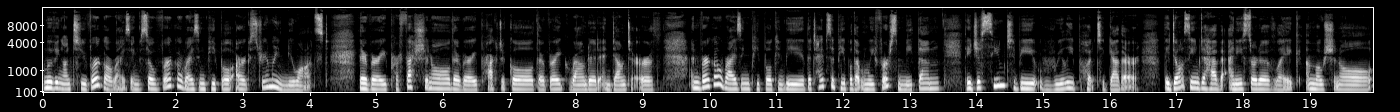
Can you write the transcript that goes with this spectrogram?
moving on to Virgo rising. So, Virgo rising people are extremely nuanced. They're very professional, they're very practical, they're very grounded and down to earth. And Virgo rising people can be the types of people that when we first meet them, they just seem to be really put together. They don't seem to have any sort of like emotional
